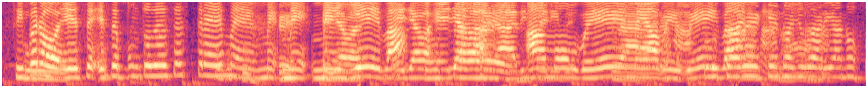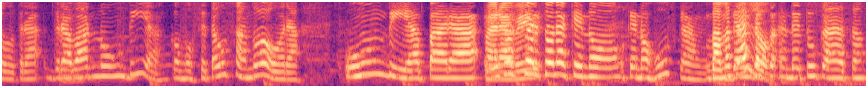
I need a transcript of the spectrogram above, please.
Sí, pero ese, ese punto de ese estrés me, me, me, me Ella va- lleva ella va- tú ella va a, a moverme, Claro, a beber. Tú sabes que nos Ajá. ayudaría a nosotras grabarnos un día, como se está usando ahora, un día para, Para esas ver. personas que no que nos juzgan Vamos a de, hacerlo. de, de tu casa,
